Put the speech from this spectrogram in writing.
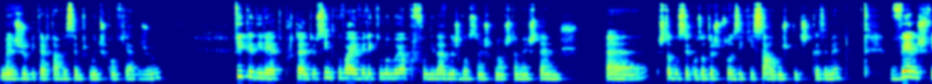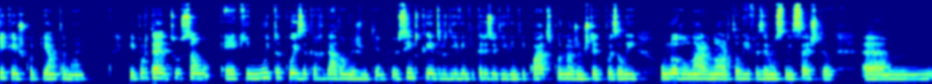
mas Júpiter estava sempre muito desconfiado de Juno. Fica direto, portanto, eu sinto que vai haver aqui uma maior profundidade nas relações que nós também estamos a estabelecer com as outras pessoas e, quiçá, alguns pedidos de casamento. Vênus fica em escorpião também. E, portanto, são, é aqui muita coisa carregada ao mesmo tempo. Eu sinto que entre o dia 23 e o dia 24, quando nós vamos ter depois ali o nodo lunar norte ali a fazer um semicéstil um,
